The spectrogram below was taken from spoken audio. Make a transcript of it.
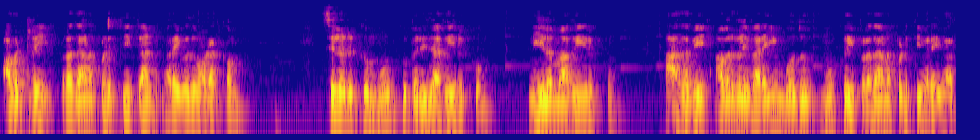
அவற்றை பிரதானப்படுத்தித்தான் வரைவது வழக்கம். சிலருக்கு மூக்கு பெரிதாக இருக்கும் நீளமாக இருக்கும். ஆகவே அவர்களை வரையும் போது மூக்கை பிரதானப்படுத்தி வரைவர்.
